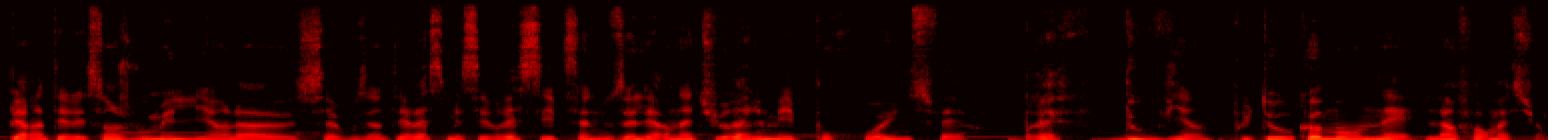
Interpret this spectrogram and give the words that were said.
Hyper intéressant, je vous mets le lien là euh, si ça vous intéresse, mais c'est vrai, ça nous a l'air naturel, mais pourquoi une sphère? Bref, d'où vient, plutôt comment naît l'information?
